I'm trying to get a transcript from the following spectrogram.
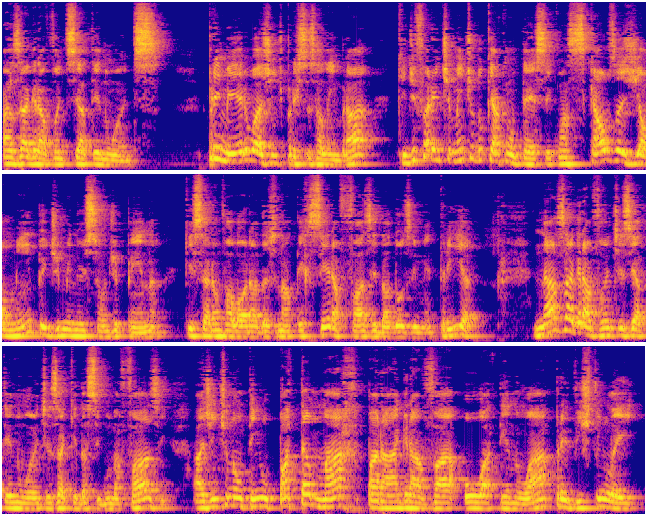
as agravantes e atenuantes? Primeiro, a gente precisa lembrar que, diferentemente do que acontece com as causas de aumento e diminuição de pena, que serão valoradas na terceira fase da dosimetria, nas agravantes e atenuantes aqui da segunda fase, a gente não tem o patamar para agravar ou atenuar previsto em lei.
